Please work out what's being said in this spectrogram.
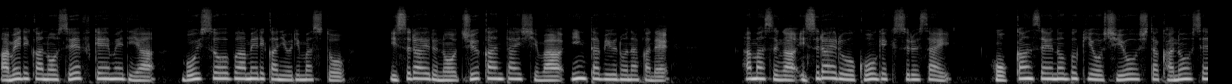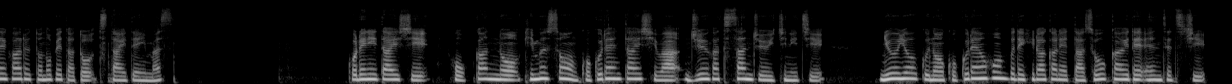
アメリカの政府系メディアボイス・オブ・アメリカによりますとイスラエルの中間大使はインタビューの中でハマスがイスラエルを攻撃する際北韓製の武器を使用した可能性があると述べたと伝えています。これに対し北韓のキム・ソン国連大使は10月31日ニューヨークの国連本部で開かれた総会で演説し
